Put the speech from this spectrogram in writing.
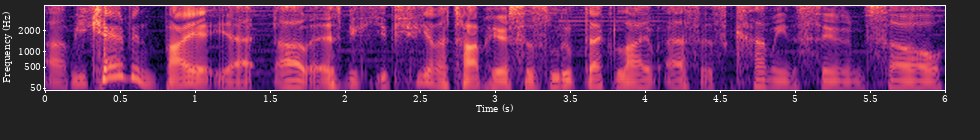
um, you can't even buy it yet. Uh, as you, you see on the top here, it says Loupedeck Live S is coming soon. So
